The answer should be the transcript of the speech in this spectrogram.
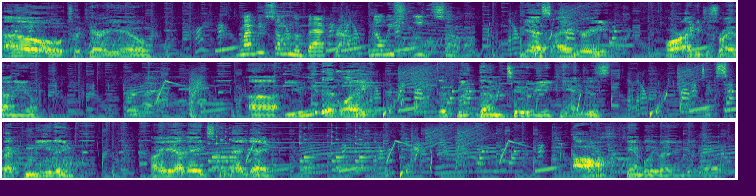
Oh, took care of you. There might be some in the background. No, we should eat some. Yes, I agree. Or I could just write on you. Or that. Uh, you need to, like, defeat them too. You can't just expect me to. Oh, you have eggs. Get that guy. Oh, can't believe I didn't get that.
